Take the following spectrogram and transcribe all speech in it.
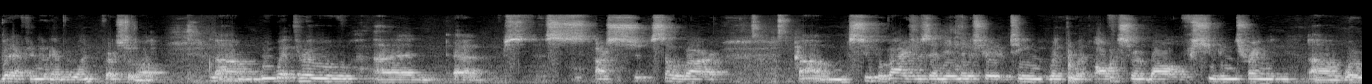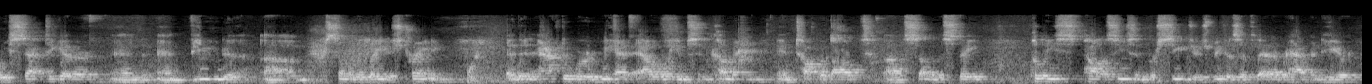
Good afternoon, everyone, first of all. Um, We went through uh, uh, s- s- our, some of our um, supervisors and the administrative team, went through an officer-involved shooting training uh, where we sat together and and viewed um, some of the latest training. And then afterward, we had Al Williamson come in and talk about uh, some of the state police policies and procedures, because if that ever happened here,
